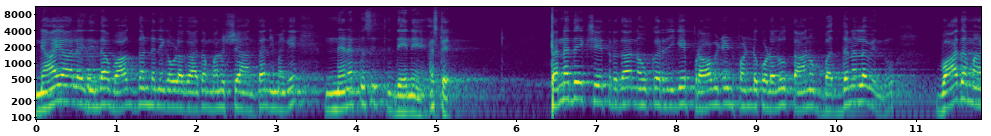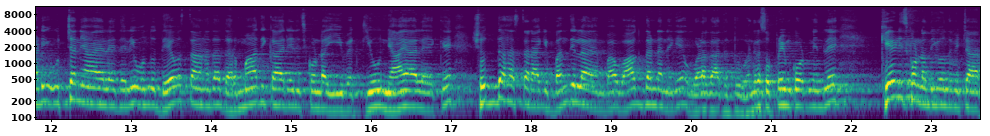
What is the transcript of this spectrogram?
ನ್ಯಾಯಾಲಯದಿಂದ ವಾಗ್ದಂಡನೆಗೆ ಒಳಗಾದ ಮನುಷ್ಯ ಅಂತ ನಿಮಗೆ ನೆನಪಿಸುತ್ತಿದ್ದೇನೆ ಅಷ್ಟೇ. ತನ್ನದೇ ಕ್ಷೇತ್ರದ ನೌಕರರಿಗೆ ಪ್ರಾವಿಡೆಂಟ್ ಫಂಡ್ ಕೊಡಲು ತಾನು ಬದ್ಧನಲ್ಲವೆಂದು ವಾದ ಮಾಡಿ ಉಚ್ಚ ನ್ಯಾಯಾಲಯದಲ್ಲಿ ಒಂದು ದೇವಸ್ಥಾನದ ಧರ್ಮಾಧಿಕಾರಿ ಎನಿಸಿಕೊಂಡ ಈ ವ್ಯಕ್ತಿಯು ನ್ಯಾಯಾಲಯಕ್ಕೆ ಶುದ್ಧ ಹಸ್ತರಾಗಿ ಬಂದಿಲ್ಲ ಎಂಬ ವಾಗ್ದಂಡನೆಗೆ ಒಳಗಾದದ್ದು. ಅಂದರೆ ಸುಪ್ರೀಂ ಕೋರ್ಟ್ನಿಂದಲೇ ಕೇಳಿಸ್ಕೊಂಡದ್ದು ಈ ಒಂದು ವಿಚಾರ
